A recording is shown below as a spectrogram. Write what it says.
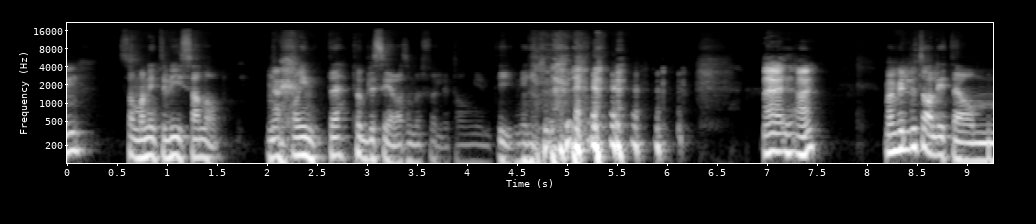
Mm. Som man inte visar någon. Nej. Och inte publicerar som en följetong i en tidning. nej, nej. Men vill du ta lite om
